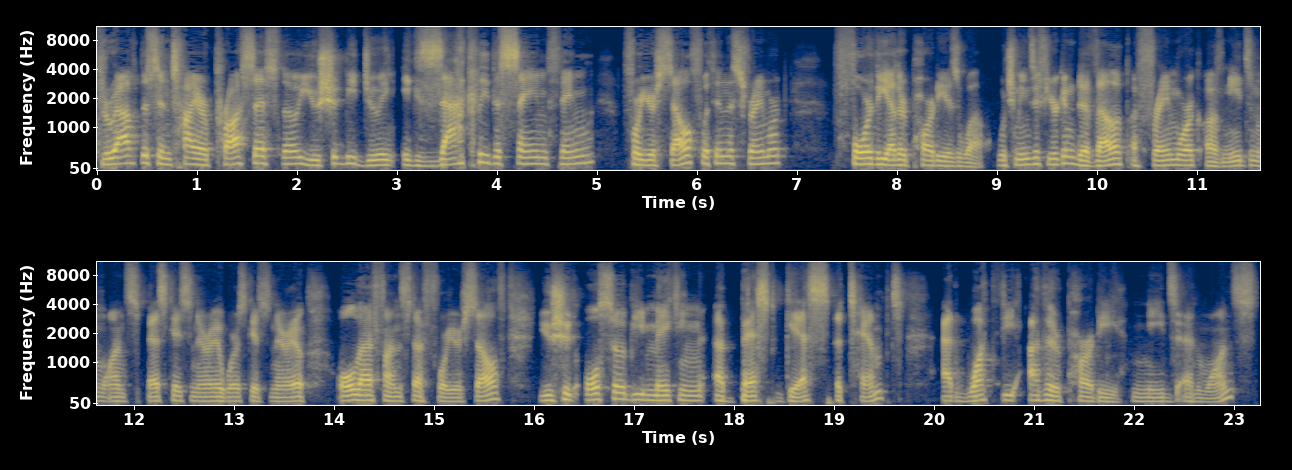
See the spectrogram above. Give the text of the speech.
Throughout this entire process, though, you should be doing exactly the same thing for yourself within this framework for the other party as well, which means if you're going to develop a framework of needs and wants, best case scenario, worst case scenario, all that fun stuff for yourself, you should also be making a best guess attempt at what the other party needs and wants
